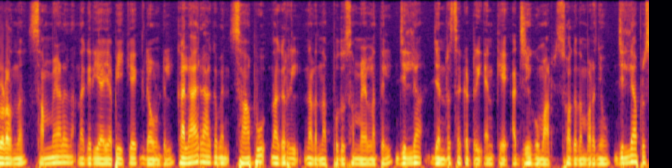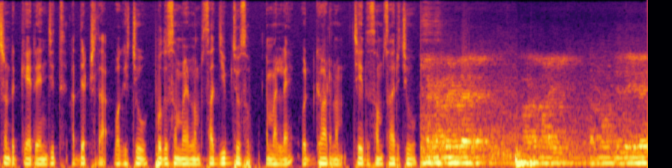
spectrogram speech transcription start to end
തുടർന്ന് സമ്മേളന നഗരിയായ പി കെ ഗ്രൗണ്ടിൽ കലാരാഘവൻ സാബു നഗറിൽ നടന്ന പൊതുസമ്മേളനത്തിൽ ജില്ലാ general secretary N K Ajayakumar സ്വാഗതം പറഞ്ഞു. ജില്ലാ പ്രസിഡന്റ് കെ രഞ്ജിത്ത് അധ്യക്ഷത വഹിച്ചു. പൊതുസമ്മേളനം Sajeev Joseph M L A ഉദ്ഘാടനം ചെയ്ത് സംസാരിച്ചു. ഭാഗമായി കണ്ണൂർ ജില്ലയിലെ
